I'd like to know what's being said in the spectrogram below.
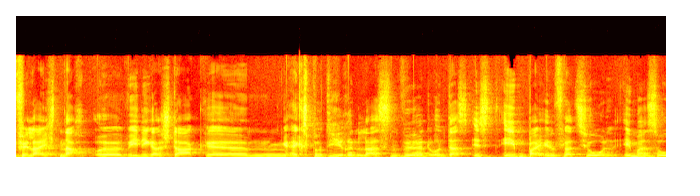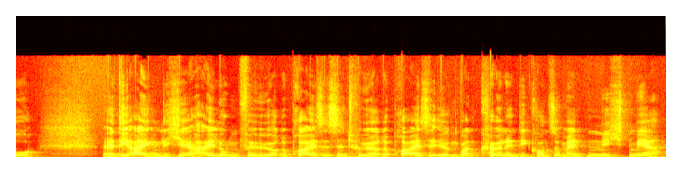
vielleicht nach äh, weniger stark äh, explodieren lassen wird. Und das ist eben bei Inflation immer so. Äh, die eigentliche Heilung für höhere Preise sind höhere Preise. Irgendwann können die Konsumenten nicht mehr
